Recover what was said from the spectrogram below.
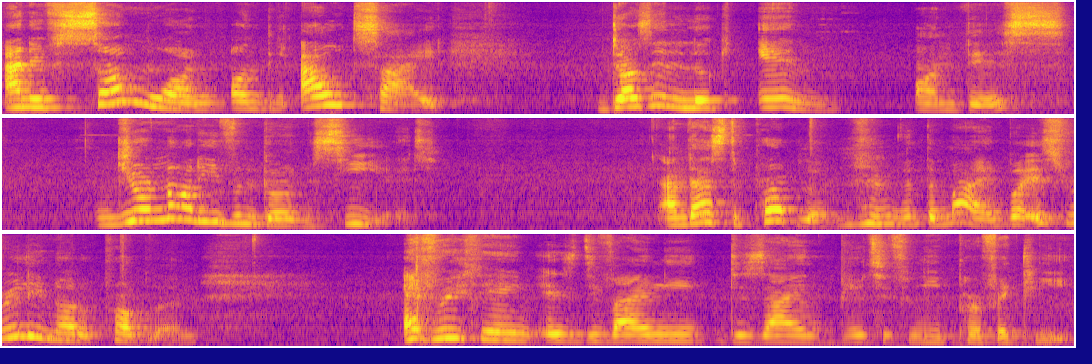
And if someone on the outside doesn't look in on this, you're not even going to see it. And that's the problem with the mind, but it's really not a problem. Everything is divinely designed beautifully, perfectly.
